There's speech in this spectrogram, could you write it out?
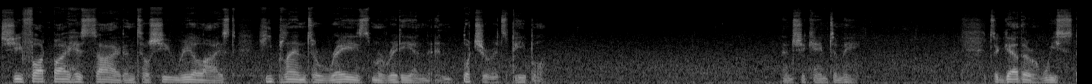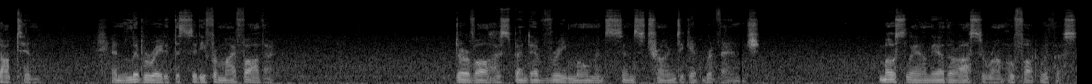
She fought by his side until she realized he planned to raise Meridian and butcher its people. Then she came to me. Together, we stopped him and liberated the city from my father. Dervahl has spent every moment since trying to get revenge. Mostly on the other Oseram who fought with us.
